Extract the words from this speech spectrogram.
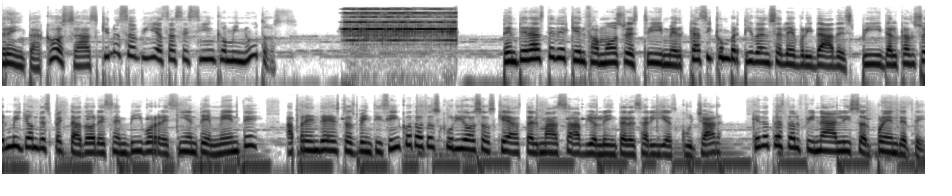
30 cosas que no sabías hace 5 minutos. ¿Te enteraste de que el famoso streamer, casi convertido en celebridad Speed, alcanzó el millón de espectadores en vivo recientemente? Aprende estos 25 datos curiosos que hasta el más sabio le interesaría escuchar. Quédate hasta el final y sorpréndete.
